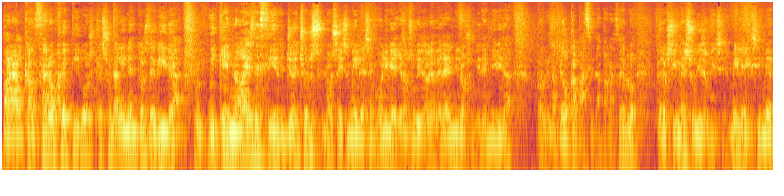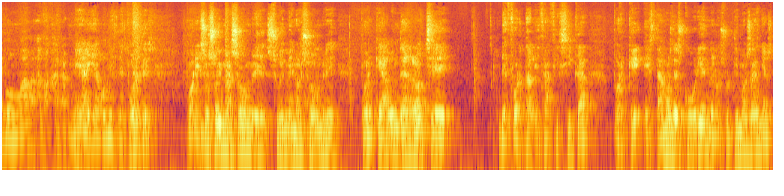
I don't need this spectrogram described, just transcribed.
para alcanzar objetivos que son alimentos de vida y que no es decir, yo he hecho los 6.000 en Bolivia, yo no he subido el Everest ni lo subiré en mi vida porque no tengo capacidad para hacerlo, pero sí me he subido mis 6.000 y sí me pongo a, a bajar apnea y hago mis deportes. Por eso soy más hombre, soy menos hombre, porque hago un derroche de fortaleza física, porque estamos descubriendo en los últimos años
